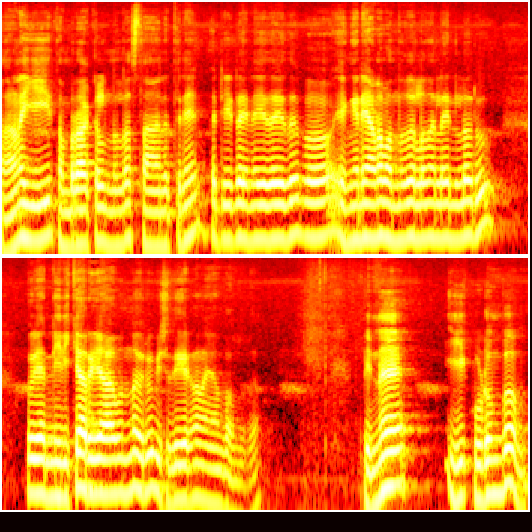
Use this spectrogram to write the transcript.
അതാണ് ഈ തമ്പ്രാക്കൾ എന്നുള്ള സ്ഥാനത്തിനെ പറ്റിയിട്ട് അതിന്റെ അതായത് ഇപ്പോൾ എങ്ങനെയാണ് വന്നതുള്ളതെന്നുള്ളതിനുള്ള ഒരു ഒരു എനിക്കറിയാവുന്ന ഒരു വിശദീകരണമാണ് ഞാൻ തന്നത്. പിന്നെ ഈ കുടുംബം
